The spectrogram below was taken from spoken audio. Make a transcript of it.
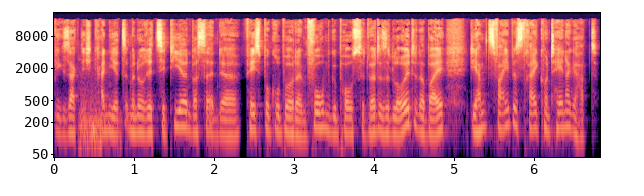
wie gesagt, ich kann jetzt immer nur rezitieren, was da in der Facebook-Gruppe oder im Forum gepostet wird. Da sind Leute dabei, die haben zwei bis drei Container gehabt.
